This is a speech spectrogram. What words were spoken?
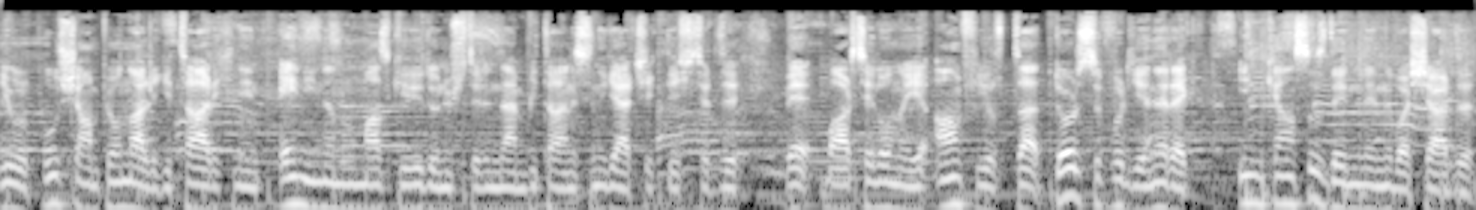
Liverpool Şampiyonlar Ligi tarihinin en inanılmaz geri dönüşlerinden bir tanesini gerçekleştirdi ve Barcelona'yı Anfield'da 4-0 yenerek imkansız denileni başardı.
